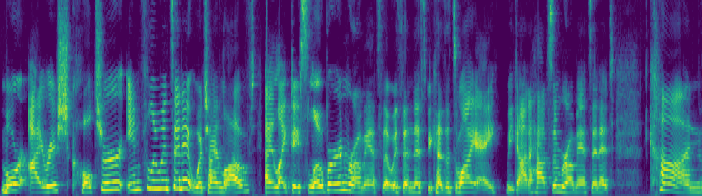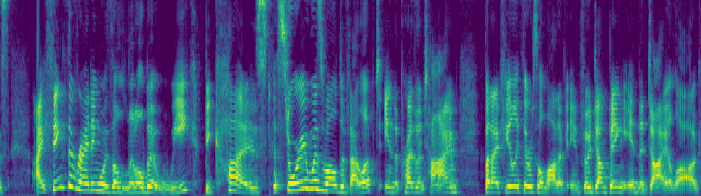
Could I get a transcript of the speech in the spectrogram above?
more Irish culture influence in it, which I loved. I liked a slow burn romance that was in this because it's YA. We gotta have some romance in it. Cons, I think the writing was a little bit weak because the story was well developed in the present time, but I feel like there was a lot of info dumping in the dialogue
